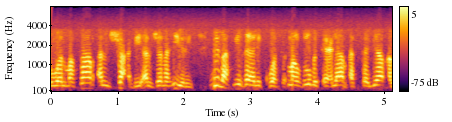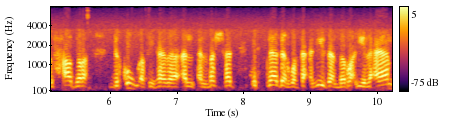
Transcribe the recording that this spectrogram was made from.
هو المسار الشعبي الجماهيري بما في ذلك منظومه إعلام التيار الحاضرة بقوة في هذا المشهد إسنادا وتعزيزا للرأي العام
